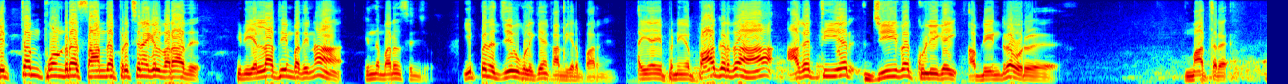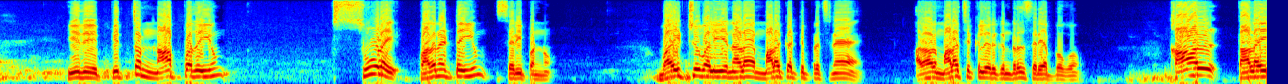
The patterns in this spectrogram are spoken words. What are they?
பித்தம் போன்ற சார்ந்த பிரச்சனைகள் வராது. இது எல்லாத்தையும் பார்த்தீங்கன்னா இந்த மருந்து செஞ்சோம் இப்போ இந்த ஜீவ குளிக்கை காமிக்கிறேன் பாருங்க. ஐயா இப்போ நீங்கள் பாக்குறதா அகத்தியர் ஜீவ குளிகை அப்படின்ற ஒரு மாத்திரை. இது பித்தம் நாற்பதையும் சூளை பதினெட்டையும் சரி பண்ணும். வயிற்று வலியினால மலக்கட்டு பிரச்சனை. அதாவது மலச்சிக்கல் இருக்குன்றது சரியா போகும். கால் தலை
